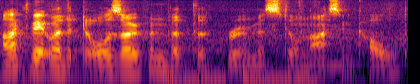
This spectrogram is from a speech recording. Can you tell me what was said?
I like the bit where the door's open, but the room is still nice and cold.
